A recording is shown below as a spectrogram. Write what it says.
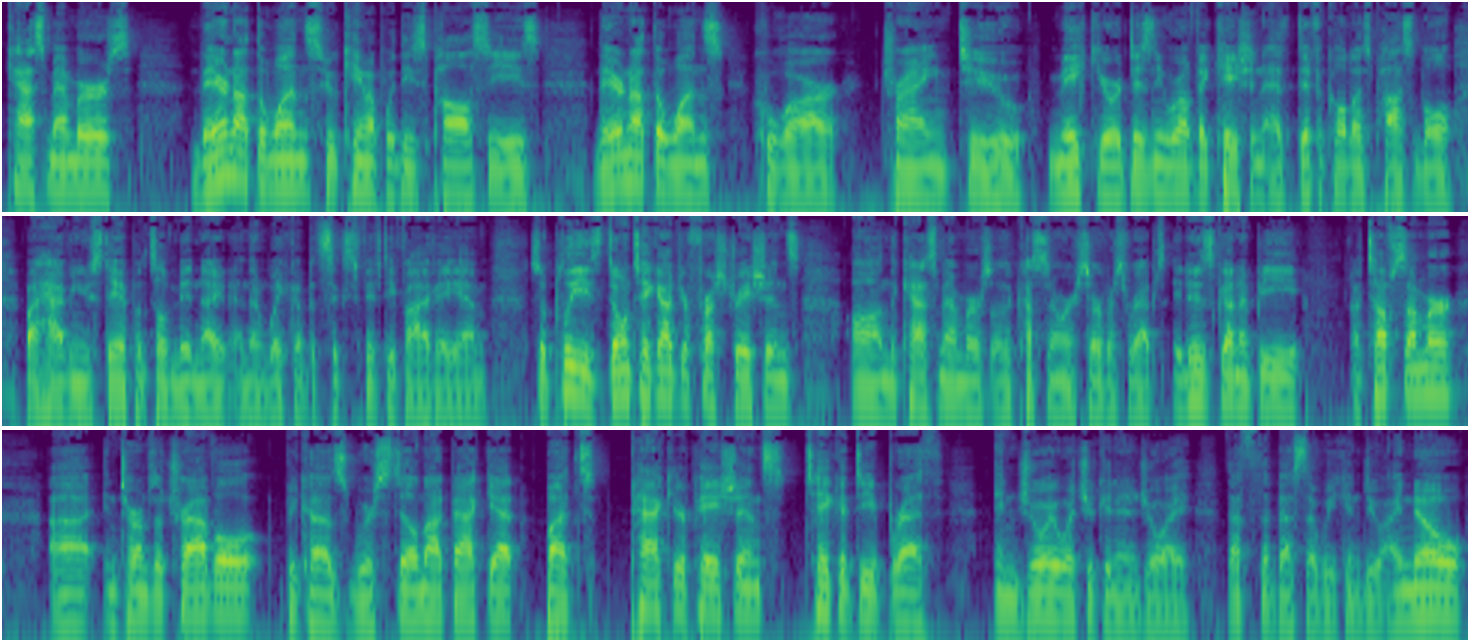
cast members, they're not the ones who came up with these policies. They're not the ones who are trying to make your Disney World vacation as difficult as possible by having you stay up until midnight and then wake up at 6:55 a.m. So please don't take out your frustrations on the cast members or the customer service reps. It is going to be a tough summer uh, in terms of travel because we're still not back yet. But pack your patience, take a deep breath, enjoy what you can enjoy. That's the best that we can do. I know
